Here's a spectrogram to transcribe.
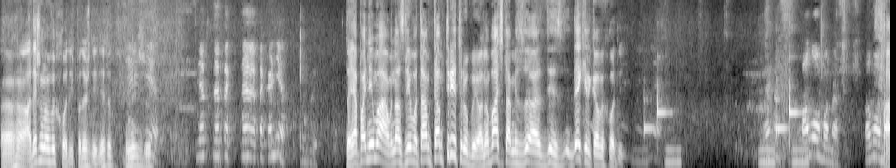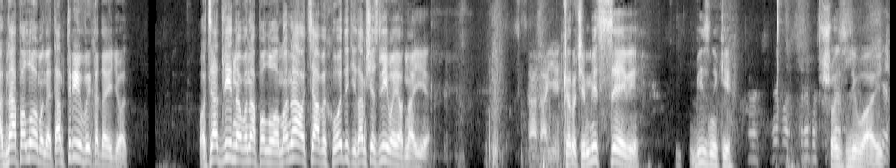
Ага, а де ж воно виходить? Подожди, де тут внизу? Нет, нет, это, это конец трубы. Та я розумію, у нас зліва, там, там три труби, воно бачиш, там із, а, десь декілька виходить. Это поломано. Поломано. Одна поломана, там три виходи йде. Оця длінна, вона поломана, оця виходить, і там ще зліва одна є. Да, да, є. Коротше, місцеві бізники Треба, треба щось зливають.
